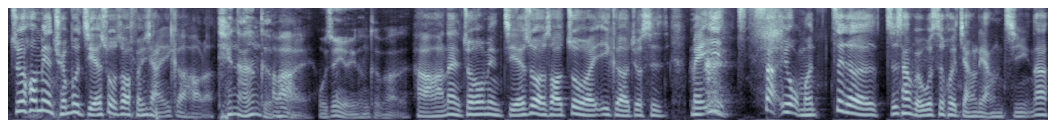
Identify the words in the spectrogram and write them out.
最后面全部结束的时候分享一个好了。天哪，很可怕哎、欸！我最近有一个很可怕的。好好，那你最后面结束的时候，作为一个就是每一上，因为我们这个职场鬼故事会讲两集，那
